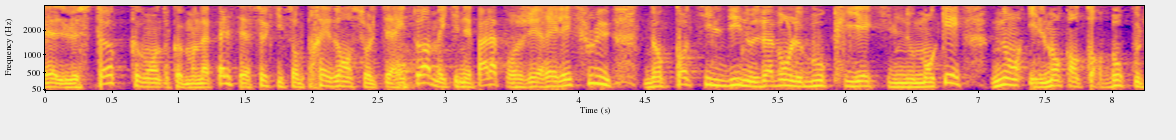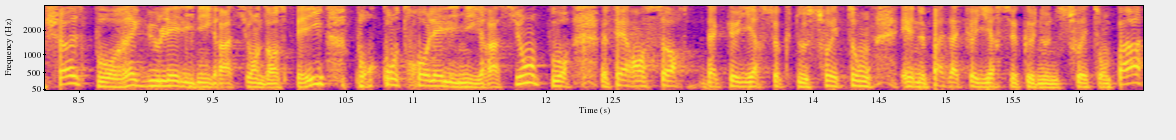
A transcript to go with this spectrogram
euh, le stock, comme on, comme on appelle, c'est à ceux qui sont présents sur le territoire, mais qui n'est pas là pour gérer les flux. Donc, quand il dit nous avons le bouclier qu'il nous manquait, non, il manque encore beaucoup de choses pour réguler l'immigration dans ce pays, pour contrôler l'immigration pour faire en sorte d'accueillir ce que nous souhaitons et ne pas accueillir ce que nous ne souhaitons pas.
